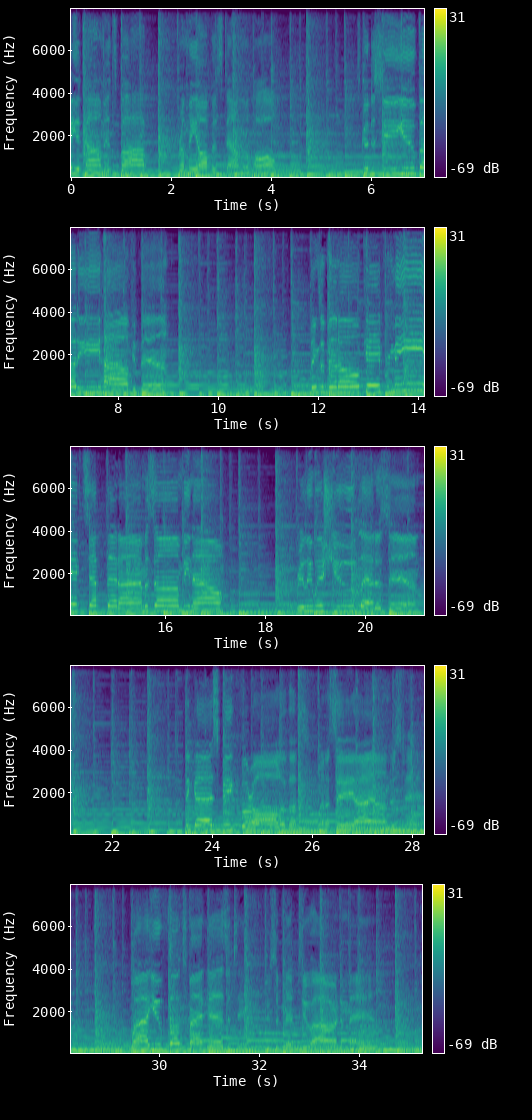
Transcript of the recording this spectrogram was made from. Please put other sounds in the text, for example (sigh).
Hey, Tom, it's Bob from the office down the hall. It's good to see you, buddy. How have you been? Things have been okay for me, except that I'm a zombie now. I really wish you'd let us in. Why you folks might hesitate to submit to our demand.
